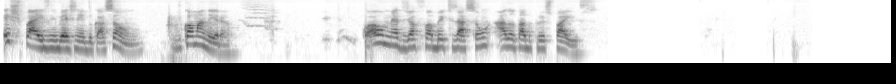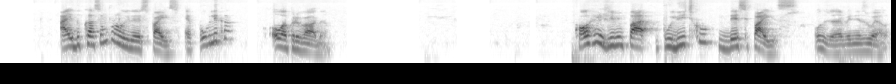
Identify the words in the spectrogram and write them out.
Este país investe na educação? De qual maneira? Qual o método de alfabetização adotado por esse país? A educação promovida nesse país é pública ou é privada? Qual o regime político desse país? Ou seja, da Venezuela.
